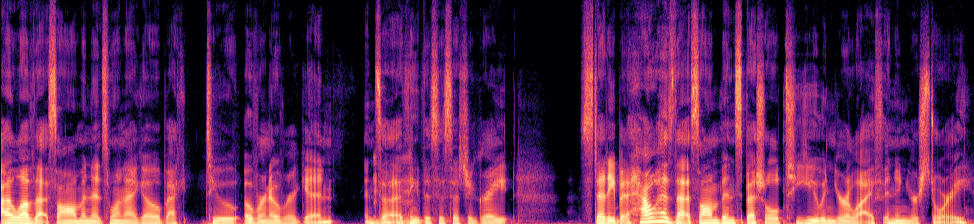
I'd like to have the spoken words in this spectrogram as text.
I love that psalm, and it's one I go back to over and over again. And so mm-hmm. I think this is such a great study. But how has that psalm been special to you in your life and in your story?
